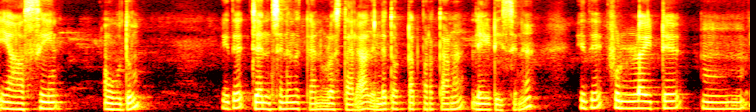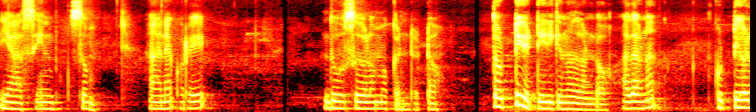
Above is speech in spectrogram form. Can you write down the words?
യാസീൻ ഓതും. ഇത് ജെൻസിന് നിൽക്കാനുള്ള സ്ഥലമാണ് അതിന്റെ തൊട്ടപ്പുറത്താണ് ലേഡീസിന്. ഇത് ഫുള്ളായിട്ട് യാസീൻ ബുക്സും അങ്ങനെ കുറേ ദൂസുകളും ഒക്കെ ഉണ്ട് കേട്ടോ. തൊട്ടി കെട്ടിയിരിക്കുന്നത് കണ്ടോ? അതാണ് കുട്ടികൾ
